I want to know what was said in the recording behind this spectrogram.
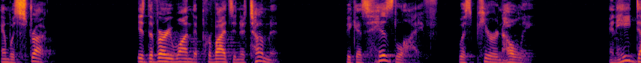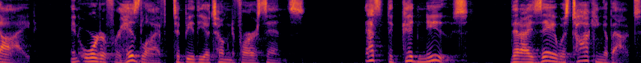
and was struck is the very one that provides an atonement because his life was pure and holy. And he died in order for his life to be the atonement for our sins. That's the good news that Isaiah was talking about.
